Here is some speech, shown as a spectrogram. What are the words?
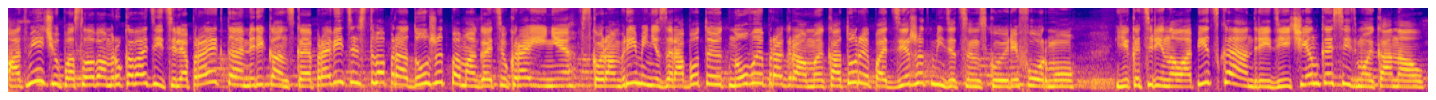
Отмечу, по словам руководителя проекта, американское правительство продолжит помогать Украине. В скором времени заработают новые программы, которые поддержат медицинскую реформу. Екатерина Лапицкая, Андрей Дьяченко, Седьмой канал.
